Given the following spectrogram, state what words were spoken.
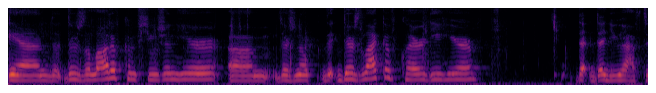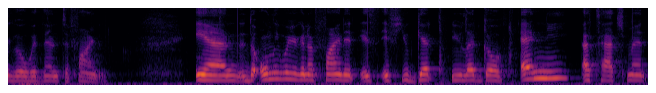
And there's a lot of confusion here. Um, there's no, there's lack of clarity here that, that you have to go within to find. And the only way you're going to find it is if you get, you let go of any attachment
